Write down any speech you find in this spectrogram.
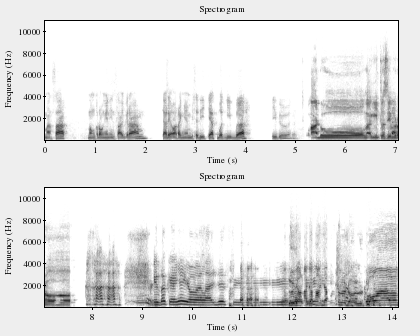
masak, nongkrongin Instagram, cari orang yang bisa di chat buat gibah, tidur. Waduh, nggak gitu sih bro. itu kayaknya Yoel aja sih. Lu jangan ngajak-ngajak itu lu, do- lu doang.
